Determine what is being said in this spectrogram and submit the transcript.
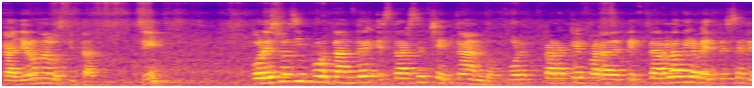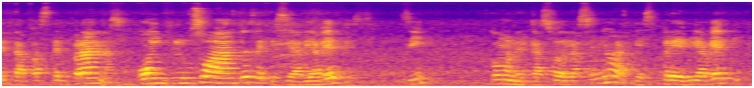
cayeron al hospital. ¿sí? Por eso es importante estarse checando. ¿Para qué? Para detectar la diabetes en etapas tempranas o incluso antes de que sea diabetes, ¿sí? Como en el caso de la señora, que es prediabética.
